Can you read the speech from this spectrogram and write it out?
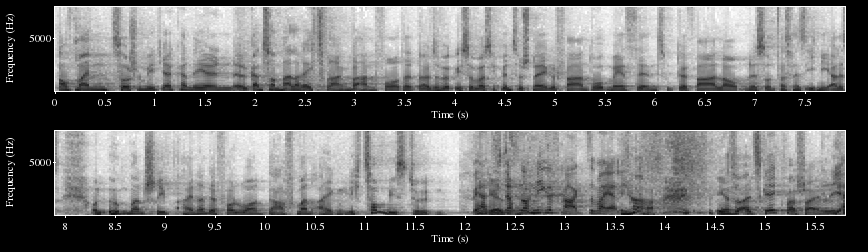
auf meinen Social-Media-Kanälen äh, ganz normale Rechtsfragen beantwortet. Also wirklich sowas, ich bin zu schnell gefahren, droht mir jetzt der Entzug der Fahrerlaubnis und was weiß ich nicht alles. Und irgendwann schrieb einer der Follower, darf man eigentlich Zombies töten? Wer hat Er- sich das noch nie gefragt, sind wir ehrlich? Ja, eher so als Gag wahrscheinlich. Ja.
